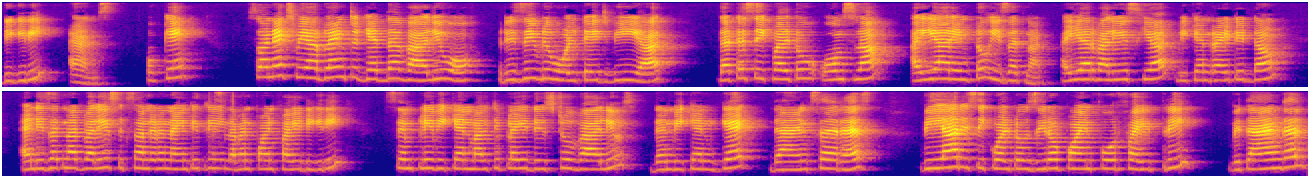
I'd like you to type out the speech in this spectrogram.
degree amps. Okay. So next we are going to get the value of received voltage VR that is equal to Ohm's law IR into Z0. IR value is here. We can write it down and Z0 value is 693 11.5 degree. Simply we can multiply these two values. Then we can get the answer as VR is equal to 0.453 with angle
